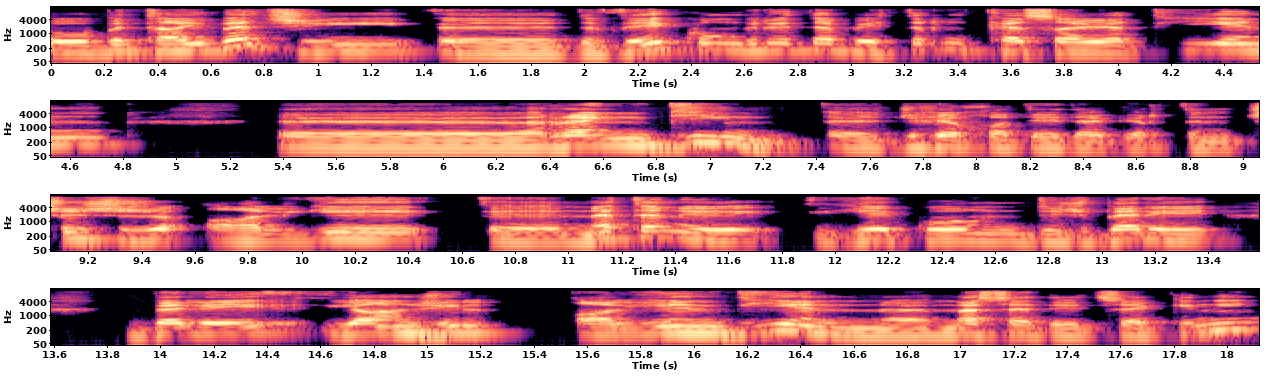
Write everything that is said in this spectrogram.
û bi taybet jî divê kongrê de bêhtirin kesayetiyên rengîn cihê xwedê de girtin çiş ji aliyê netenê yekon dijberê belê yan jîl ئالیندیên mesedê sekinîn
